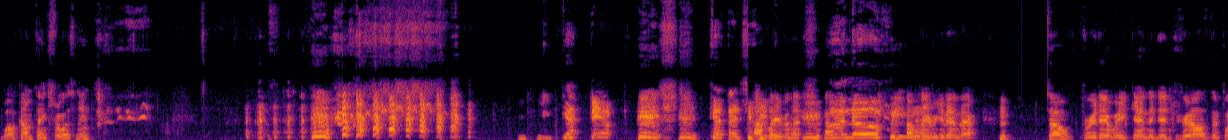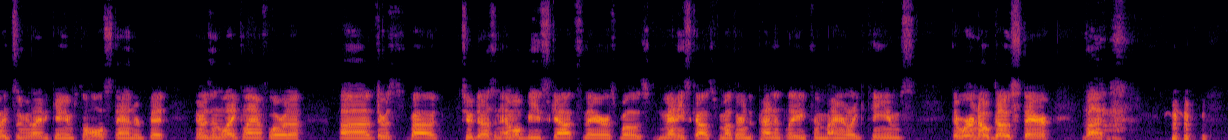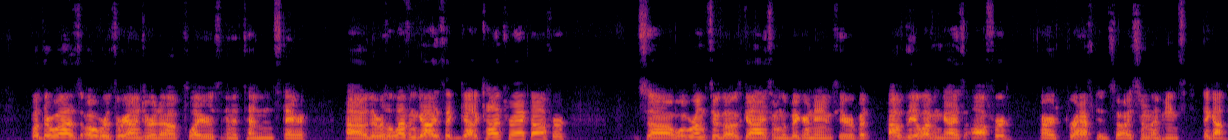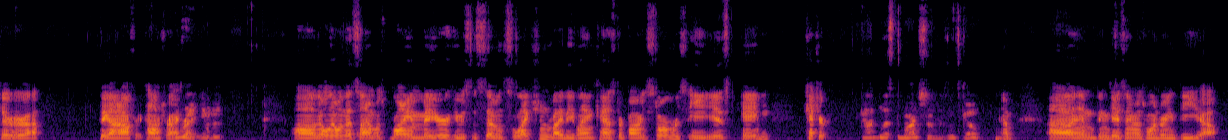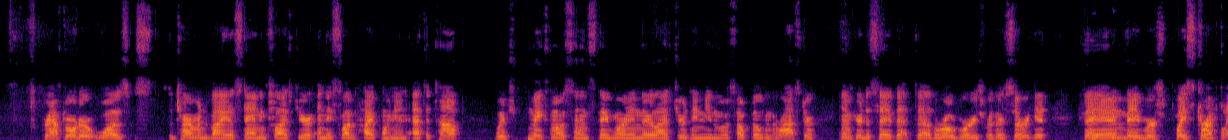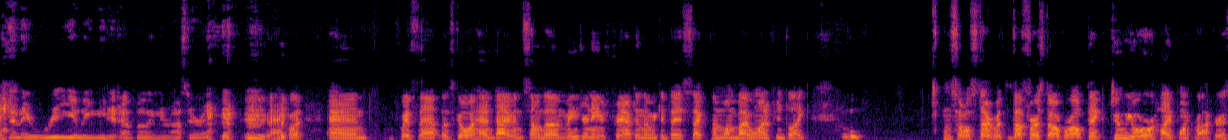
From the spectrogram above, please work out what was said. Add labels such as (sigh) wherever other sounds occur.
welcome. Thanks for listening. (laughs) God damn. Cut that shit. I'm leaving it. (laughs) Oh, no. I'm leaving it in there. So, three day weekend, they did drills, they played simulated games, the whole standard bit. It was in Lakeland, Florida. Uh, there was about two dozen MLB scouts there, as well as many scouts from other independent leagues and minor league teams. There were no ghosts there, but (laughs) but there was over 300 uh, players in attendance there. Uh, there was 11 guys that got a contract offer. So we'll run through those guys, some of the bigger names here. But of the 11 guys offered or drafted, so I assume that means they got their uh, they got offered a contract. Right. mhm. Uh, the only one that signed was Brian Mayer. He was the seventh selection by the Lancaster Barnstormers. He is a catcher. God bless the Barnstormers. Let's go. Yep. Uh, and in case anyone was wondering, the uh, draft order was determined via standings last year, and they slotted High Point in at the top, which makes the most sense. They weren't in there last year; they need the most help building the roster. And I'm here to say that uh, the Road Warriors were their surrogate, then (laughs) they were placed correctly. Then they really needed help building their roster, right? exactly. And with that, let's go ahead and dive into some of the major names drafted, and then we can dissect them one by one if you'd like. Ooh. And so we'll start with the first overall pick to your High Point Rockers,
